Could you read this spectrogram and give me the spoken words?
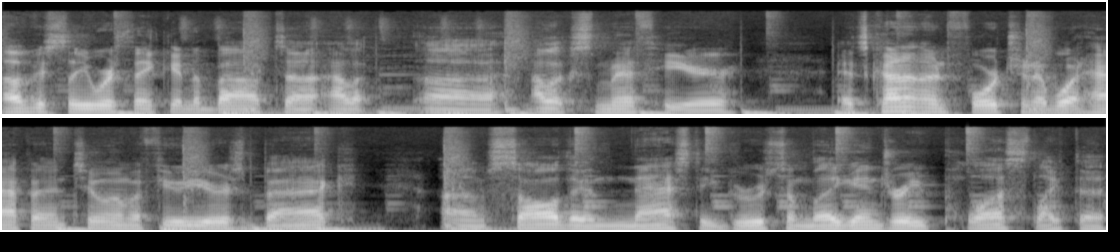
Obviously, we're thinking about uh, Alec, uh, Alex Smith here. It's kind of unfortunate what happened to him a few years back. Um, saw the nasty, gruesome leg injury, plus like the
